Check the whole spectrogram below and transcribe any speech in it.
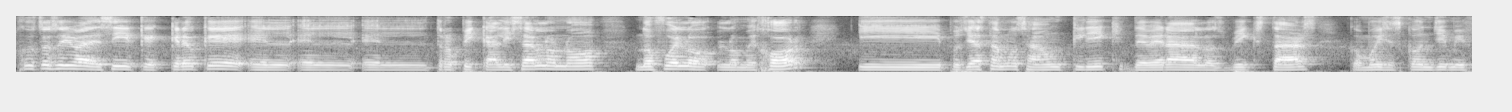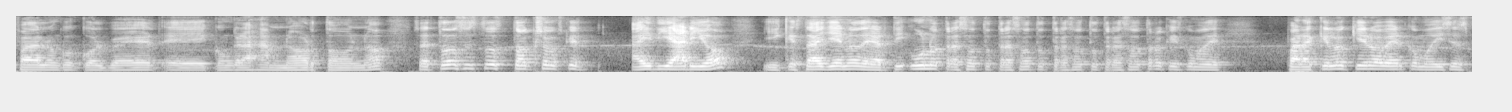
justo eso iba a decir, que creo que el, el, el tropicalizarlo no, no fue lo, lo mejor. Y pues ya estamos a un clic de ver a los Big Stars, como dices, con Jimmy Fallon, con Colbert, eh, con Graham Norton, ¿no? O sea, todos estos talk shows que hay diario y que está lleno de uno tras otro, tras otro, tras otro, tras otro, que es como de, ¿para qué lo quiero ver? Como dices,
